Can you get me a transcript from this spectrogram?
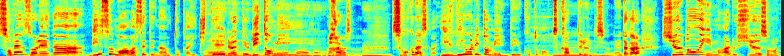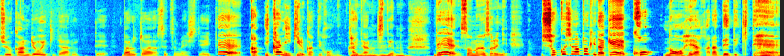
それぞれがリズムを合わせてなんとか生きているっていうリトミーわかります、うん、すごくないですか、イディオリトミーっていう言葉を使ってるんですよね。だから修道院もある種その中間領域であるってバルトは説明していてあいかに生きるかっていう本に書いてあるんです全部。でその要するに食事の時だけ子の部屋から出てきて、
